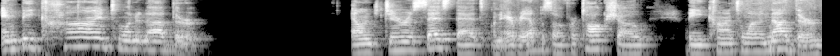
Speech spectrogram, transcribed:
and be kind to one another. Ellen DeGeneres says that on every episode of her talk show be kind to one another.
